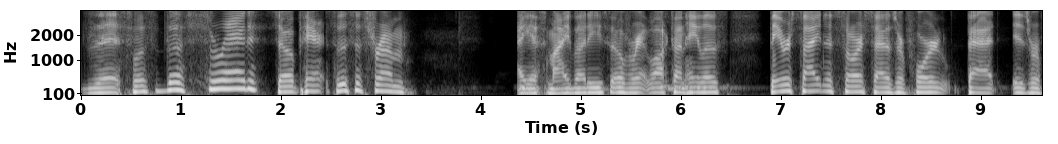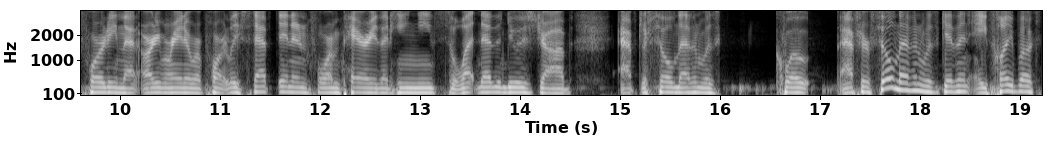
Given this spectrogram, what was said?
this was the thread. So apparent. So this is from, I guess my buddies over at Locked On Halos. They were citing a source that is report that is reporting that Arte Moreno reportedly stepped in and informed Perry that he needs to let Nevin do his job after Phil Nevin was quote after Phil Nevin was given a playbook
